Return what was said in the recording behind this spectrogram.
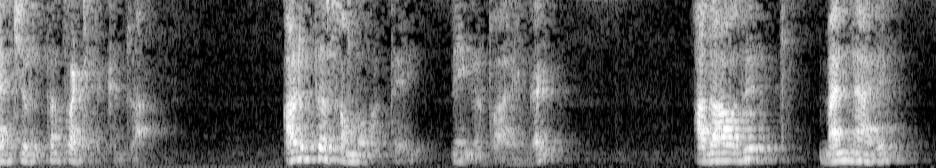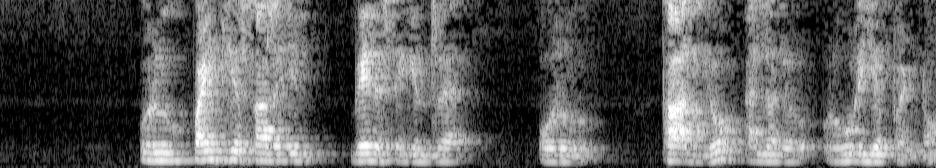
அச்சுறுத்தப்பட்டிருக்கின்றார். அடுத்த சம்பவத்தை நீங்கள் பாருங்கள். அதாவது மன்னாரில் ஒரு வைத்தியசாலையில் வேலை செய்கின்ற ஒரு தாதியோ அல்லது ஒரு ஊழிய பெண்ணோ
